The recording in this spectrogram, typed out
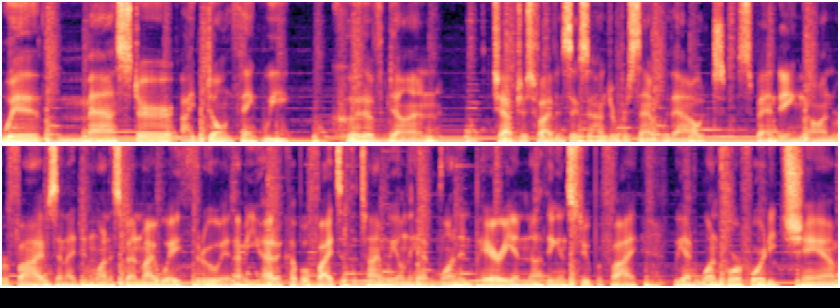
with Master, I don't think we could have done chapters 5 and 6 100% without spending on revives, and I didn't want to spend my way through it. I mean, you had a couple fights at the time. We only had one in parry and nothing in stupefy. We had one 440 champ,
